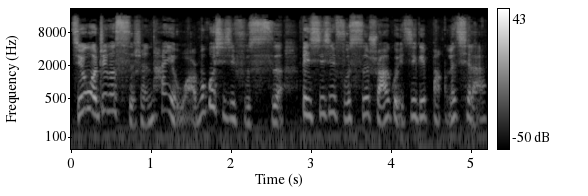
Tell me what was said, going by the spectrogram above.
结果这个死神他也玩不过西西弗斯，被西西弗斯耍诡计给绑了起来。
